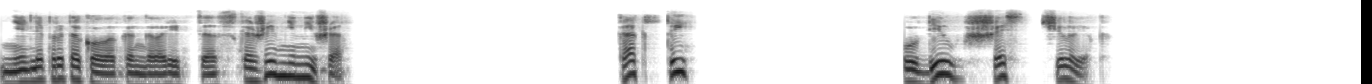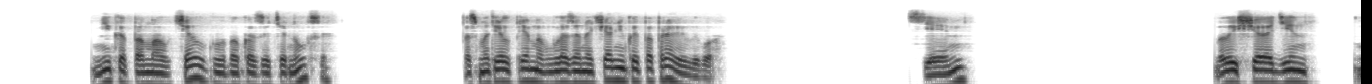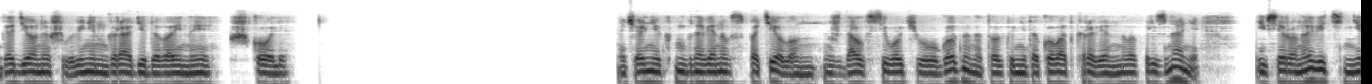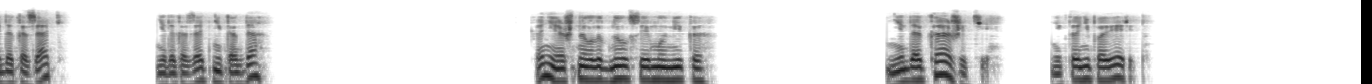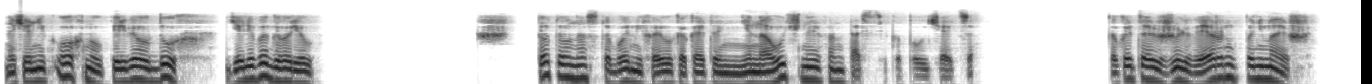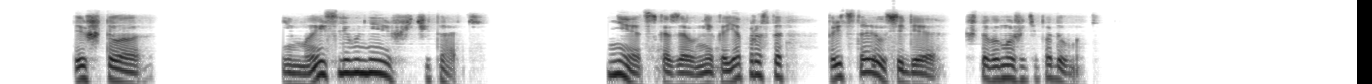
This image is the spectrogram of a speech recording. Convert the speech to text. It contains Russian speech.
Не для протокола, как говорится. Скажи мне, Миша, как ты убил шесть человек? Мика помолчал, глубоко затянулся, посмотрел прямо в глаза начальнику и поправил его. Семь. Был еще один гаденыш в Ленинграде до войны в школе. Начальник мгновенно вспотел, он ждал всего чего угодно, но только не такого откровенного признания. И все равно ведь не доказать, не доказать никогда. Конечно, улыбнулся ему Мика. Не докажете, никто не поверит. Начальник охнул, перевел дух, еле выговорил: "Что-то у нас с тобой, Михаил, какая-то ненаучная фантастика получается. Какой-то Жюль Верн, понимаешь? Ты что, и мысли умеешь читать?" "Нет", сказал Мика. "Я просто представил себе, что вы можете подумать".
